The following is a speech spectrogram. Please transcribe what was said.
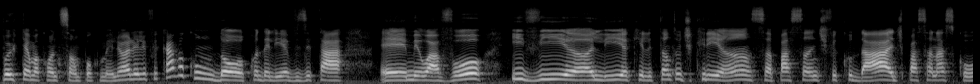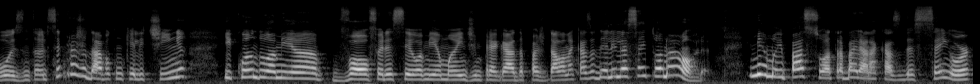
por ter uma condição um pouco melhor, ele ficava com dó quando ele ia visitar é, meu avô e via ali aquele tanto de criança passando dificuldade, passando as coisas. Então ele sempre ajudava com o que ele tinha. E quando a minha avó ofereceu a minha mãe de empregada para ajudar lá na casa dele, ele aceitou na hora. E minha mãe passou a trabalhar na casa desse senhor,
